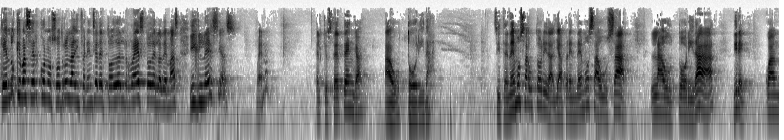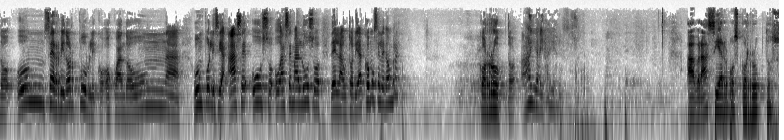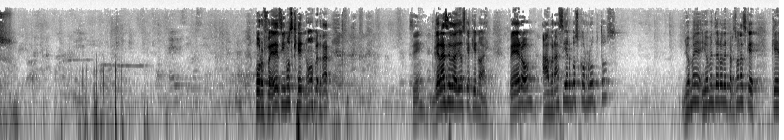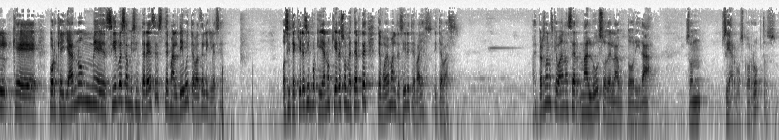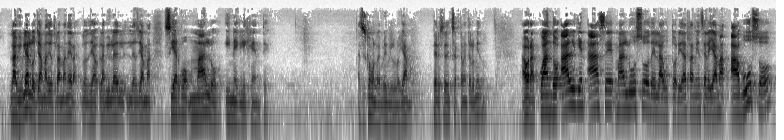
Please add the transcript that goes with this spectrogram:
¿Qué es lo que va a hacer con nosotros la diferencia de todo el resto de las demás iglesias? Bueno, el que usted tenga autoridad. Si tenemos autoridad y aprendemos a usar la autoridad, mire, cuando un servidor público o cuando un policía hace uso o hace mal uso de la autoridad, ¿cómo se le nombra? Corrupto. Ay, ay, ay, ay. ¿Habrá siervos corruptos? Por fe decimos que no, ¿verdad? Sí, gracias a Dios que aquí no hay. Pero, ¿habrá siervos corruptos? Yo me, yo me entero de personas que, que, que, porque ya no me sirves a mis intereses, te maldigo y te vas de la iglesia. O si te quieres ir porque ya no quieres someterte, te voy a maldecir y te vayas y te vas. Hay personas que van a hacer mal uso de la autoridad. Son siervos corruptos. La Biblia los llama de otra manera. La Biblia les llama siervo malo y negligente. Así es como la Biblia lo llama. Pero es exactamente lo mismo. Ahora, cuando alguien hace mal uso de la autoridad, también se le llama abuso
